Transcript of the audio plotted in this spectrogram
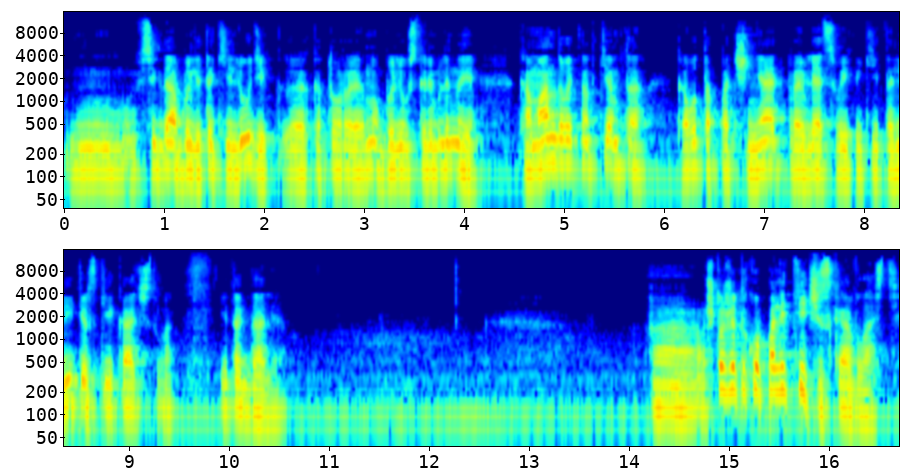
всегда были такие люди, э, которые ну, были устремлены командовать над кем-то, кого-то подчинять, проявлять свои какие-то лидерские качества и так далее. Что же такое политическая власть?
